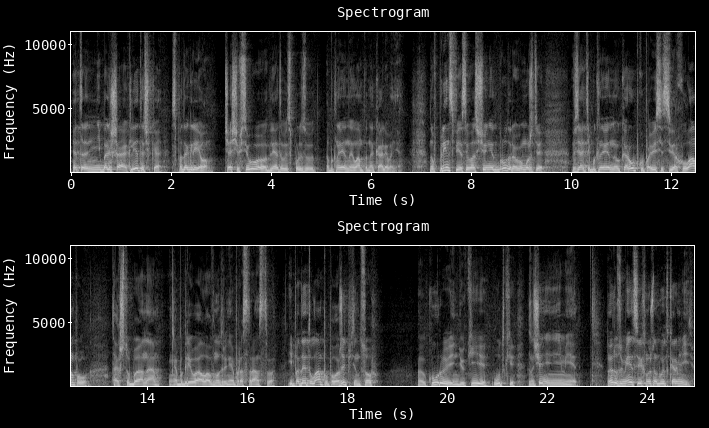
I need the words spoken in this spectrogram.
Это небольшая клеточка с подогревом. Чаще всего для этого используют обыкновенные лампы накаливания. Но в принципе, если у вас еще нет брудера, вы можете взять обыкновенную коробку, повесить сверху лампу, так, чтобы она обогревала внутреннее пространство. И под эту лампу положить птенцов. Э, куры, индюки, утки, значения не имеет. Ну и, разумеется, их нужно будет кормить.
